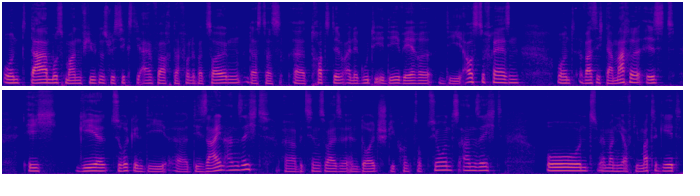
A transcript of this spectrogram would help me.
Und da muss man Fusion 360 einfach davon überzeugen, dass das äh, trotzdem eine gute Idee wäre, die auszufräsen. Und was ich da mache, ist, ich gehe zurück in die äh, Designansicht, äh, beziehungsweise in Deutsch die Konstruktionsansicht. Und wenn man hier auf die Matte geht,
